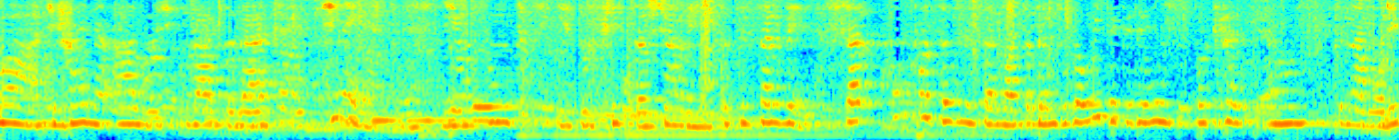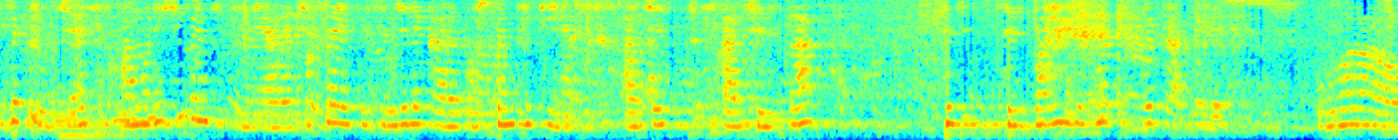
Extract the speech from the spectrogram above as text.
Wow, ce haină albă și curată, dar cine ești tu? Eu sunt Isus Hristos și am venit să te salvez. Dar cum pot să fiu salvată? Pentru că uite cât de multe păcate am. Când a murit pe cruce, a murit și pentru tine, iar acesta este sângele care a curs pentru tine. Acest, acesta te, te spală de toate păcatele. Wow!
